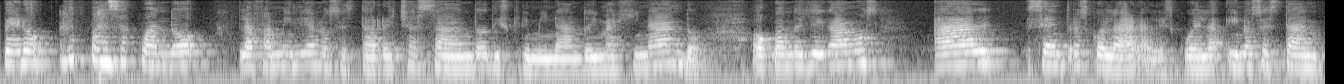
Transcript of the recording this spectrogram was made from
Pero, ¿qué pasa cuando la familia nos está rechazando, discriminando, imaginando? O cuando llegamos al centro escolar, a la escuela, y nos están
